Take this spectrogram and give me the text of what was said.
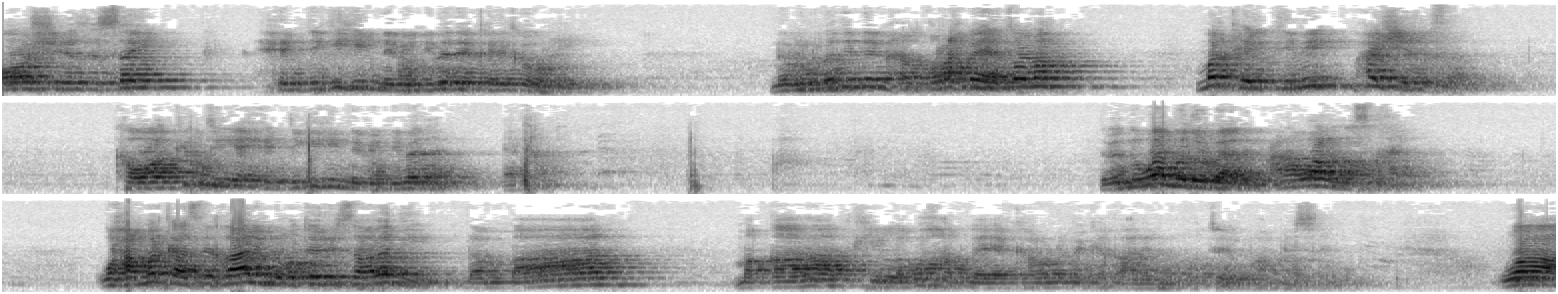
oo shiiqisay xidigihii nebinimadee kale ka horreeyey nebinimadii nebi maxamed qorax bay ahayd sooma markay timi maxay shiiqisay kawaakibtii iyo xidigihii nebinimada ee kale dabeedna waa madoobaaday macnaa waa la nasakhay waxaa markaasi qaalib noqotay risaaladii dhammaan maqaalaadkii lagu hadlay ee kaloo dhan bay ka qaalib noqotay u habaysay waa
